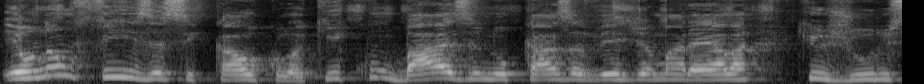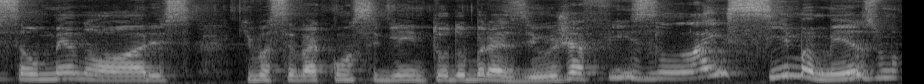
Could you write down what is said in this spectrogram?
Eu não fiz esse cálculo aqui com base no Casa Verde Amarela, que os juros são menores, que você vai conseguir em todo o Brasil. Eu já fiz lá em cima mesmo,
